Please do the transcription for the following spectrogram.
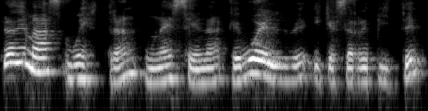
Pero además muestran una escena que vuelve y que se repite,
